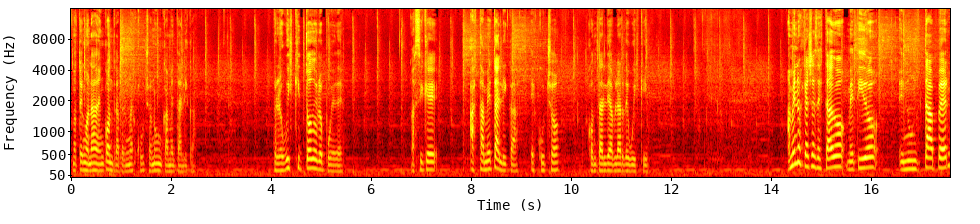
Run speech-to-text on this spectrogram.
No tengo nada en contra, pero no escucho nunca Metallica. Pero el whisky todo lo puede. Así que hasta Metallica escucho con tal de hablar de whisky. A menos que hayas estado metido en un tupper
